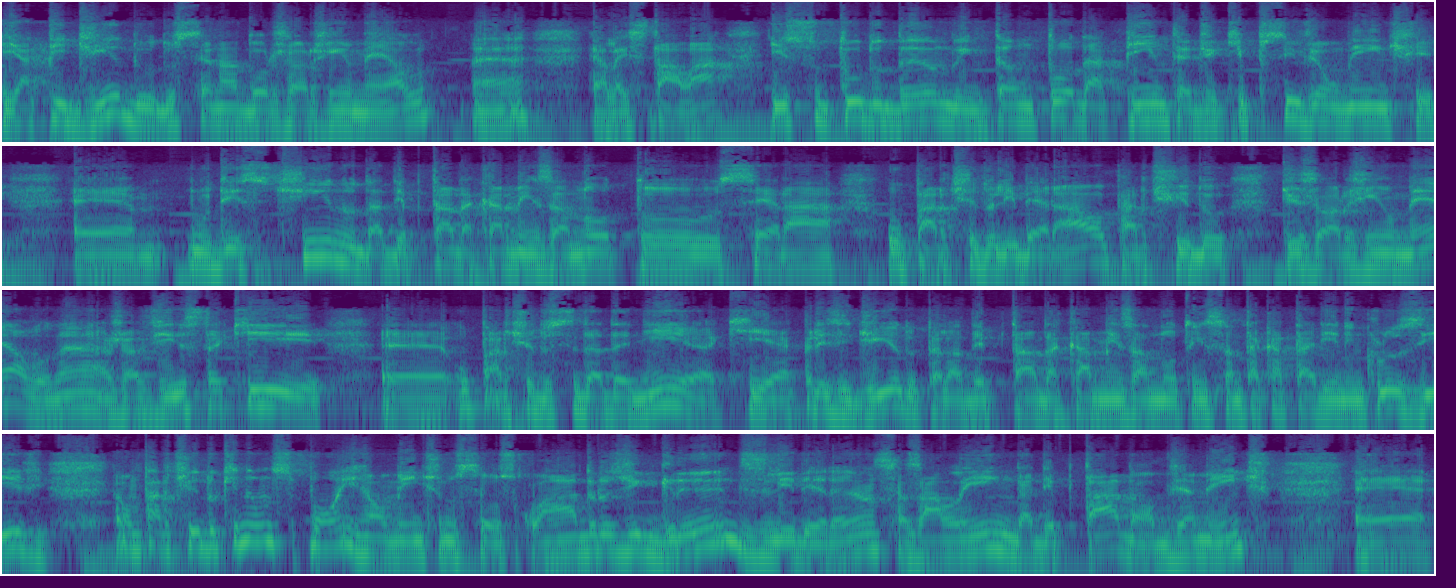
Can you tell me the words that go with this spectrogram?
e a pedido do senador Jorginho Melo, né, ela está lá. Isso tudo dando então toda a pinta de que possivelmente eh, o destino da deputada Carmen Zanotto será o Partido Liberal, partido de Jorginho Melo, né? Já vista que eh, o Partido Cidadania Cidadania, que é presidido pela deputada Carmen Zanotto em Santa Catarina, inclusive, é um partido que não dispõe realmente nos seus quadros de grandes lideranças, além da deputada, obviamente, é,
